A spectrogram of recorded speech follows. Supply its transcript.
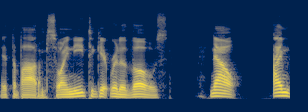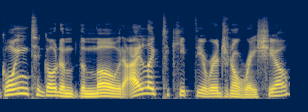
at the bottom. So I need to get rid of those. Now, I'm going to go to the mode. I like to keep the original ratio.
